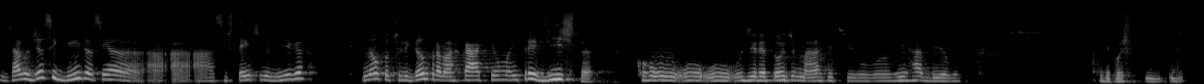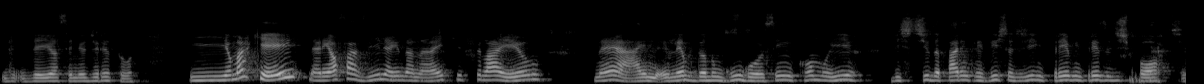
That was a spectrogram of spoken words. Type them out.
já no dia seguinte, assim, a, a, a assistente me liga. Não, estou te ligando para marcar aqui uma entrevista com o, o, o diretor de marketing, o Henri Rabelo que depois veio a ser meu diretor. E eu marquei, era em Alphaville ainda, Nike, fui lá eu, né? Eu lembro dando um Google assim, como ir vestida para entrevista de emprego em empresa de esporte.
